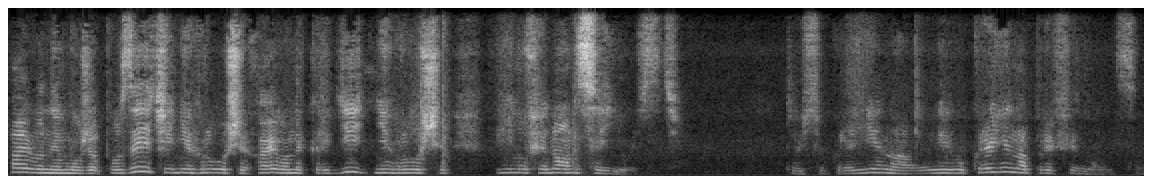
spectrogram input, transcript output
Хай вони, може, позичені гроші, хай вони кредитні гроші, ну, фінанси є. Тобто Україна, і Україна при фінансах.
